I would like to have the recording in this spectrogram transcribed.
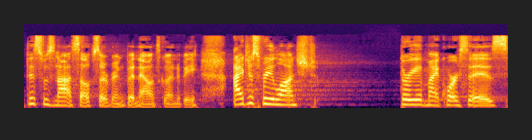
this was not self serving, but now it's going to be. I just relaunched three of my courses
